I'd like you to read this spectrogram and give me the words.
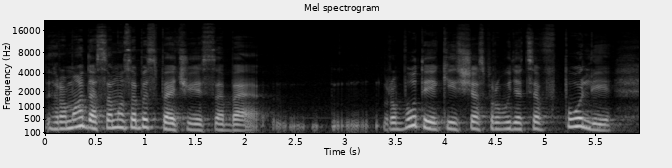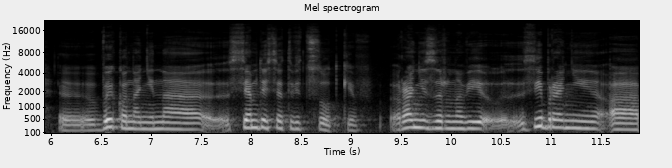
Громада самозабезпечує себе. Роботи, які зараз проводяться в полі, е, виконані на 70%. Ранні зернові е, зібрані, а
